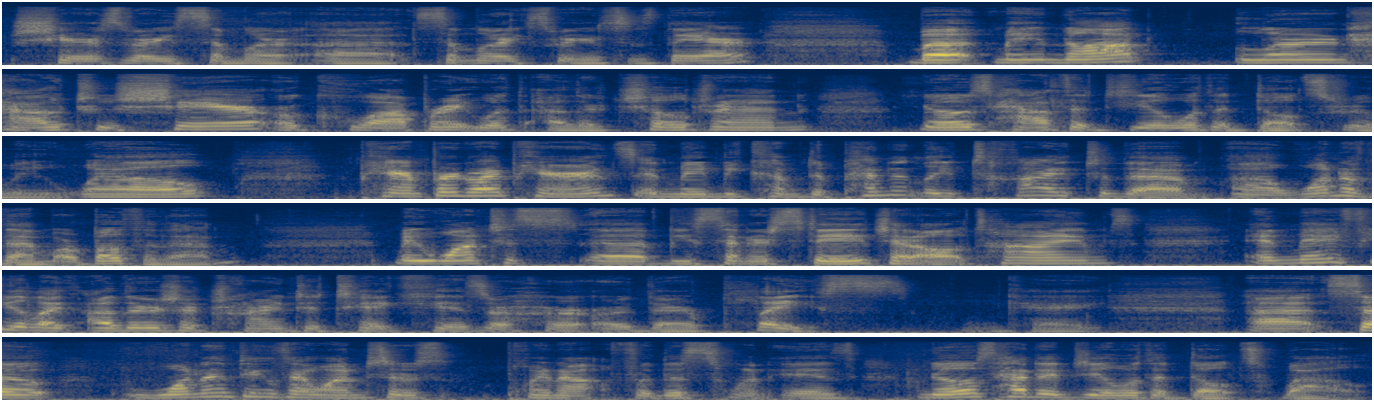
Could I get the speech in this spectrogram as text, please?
shares very similar uh, similar experiences there, but may not learn how to share or cooperate with other children, knows how to deal with adults really well, pampered by parents, and may become dependently tied to them, uh, one of them or both of them, may want to uh, be center stage at all times, and may feel like others are trying to take his or her or their place. Okay, uh, so one of the things I wanted to point out for this one is knows how to deal with adults well,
